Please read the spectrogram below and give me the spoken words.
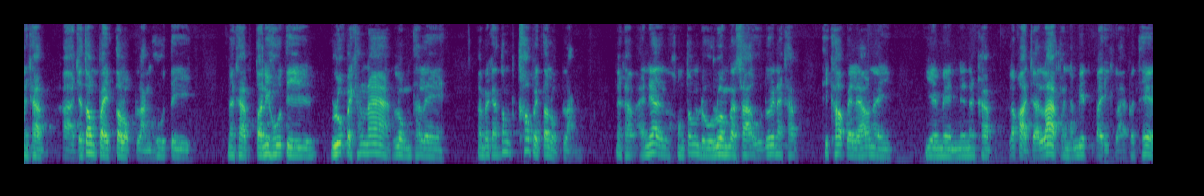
นะครับ อาจจะต้องไปตลบหลังฮูตี นะครับ ตอนนี้ฮูตีลุกไปข้างหน้าลงทะเลอเมริกันต้องเข้าไปตลบหลังนะครับ อันเนี้ยคงต้องดูร่วมกับซาอุด้วยนะครับ ที่เข้าไปแล้วในเยเมนเนี่ยนะครับ แล้วก็อาจจะลากพันธมิตรไปอีกหลายประเทศ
